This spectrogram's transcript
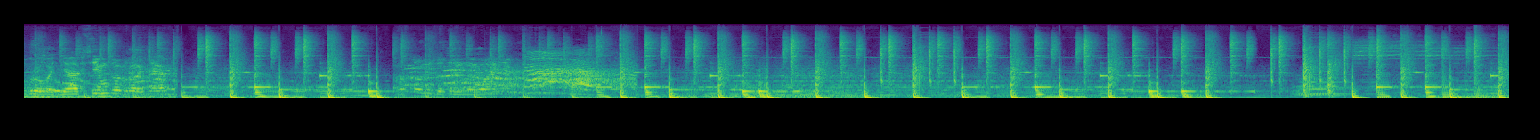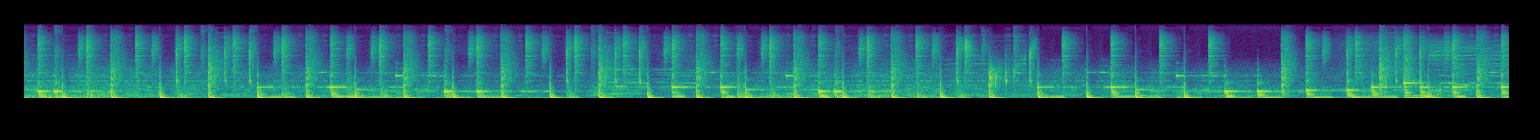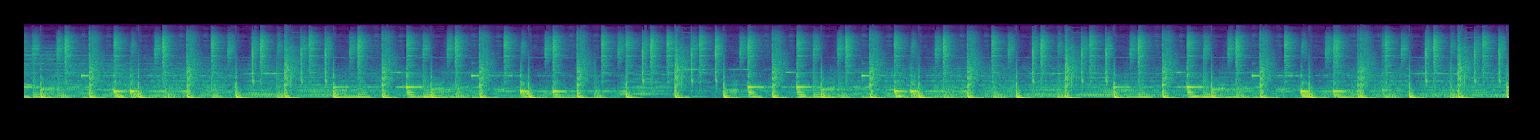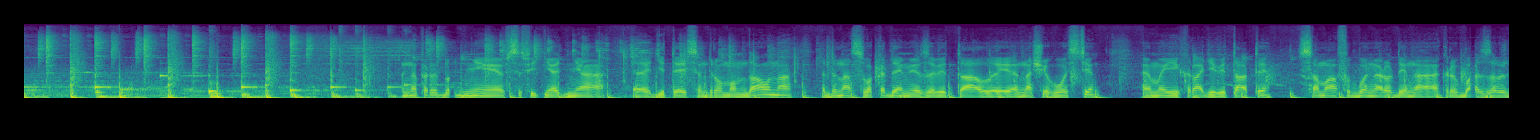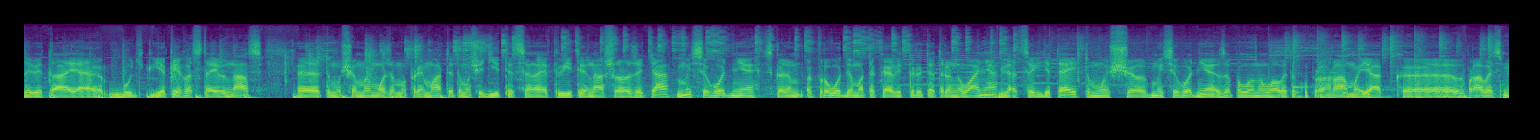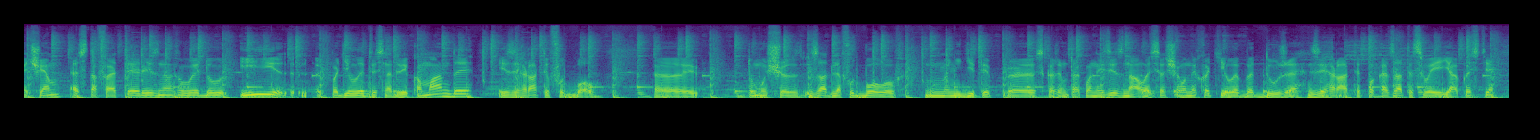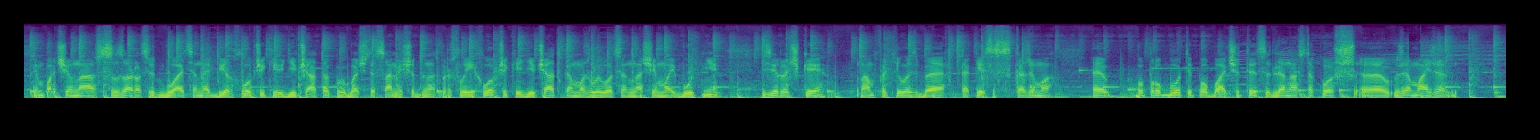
Доброго дня всім. Доброго дня. Напередодні Всесвітнього дня е, дітей з синдромом Дауна до нас в академію завітали наші гості. Е, Ми їх раді вітати. Сама футбольна родина Кривбас завжди вітає будь-яких гостей у нас, е, тому що ми можемо приймати, тому що діти це квіти нашого життя. Ми сьогодні, скажімо, проводимо таке відкрите тренування для цих дітей, тому що ми сьогодні запланували таку програму, як вправи з м'ячем, естафети різного виду, і поділитись на дві команди і зіграти в футбол. Е, Тому що задля футболу мені діти, е, скажімо так, вони зізналися, що вони хотіли би дуже зіграти, показати свої якості. Тим паче, у нас зараз відбувається набір хлопчиків і дівчаток. Ви бачите самі, що до нас прийшли і хлопчики, і дівчатка. Можливо, це наші майбутні зірочки. Нам хотілося б таки, скажімо, е, попробувати побачити. Це для нас також вже майже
